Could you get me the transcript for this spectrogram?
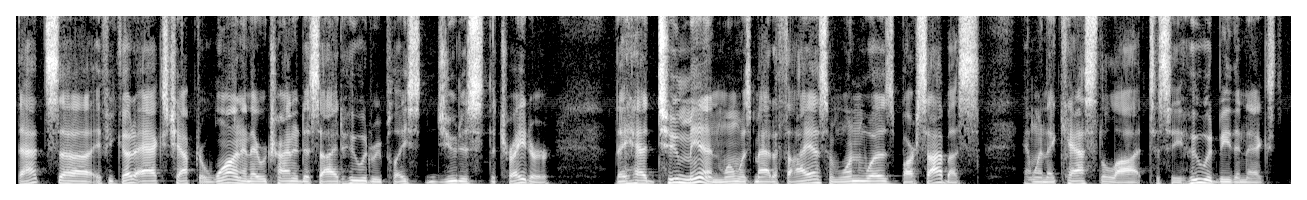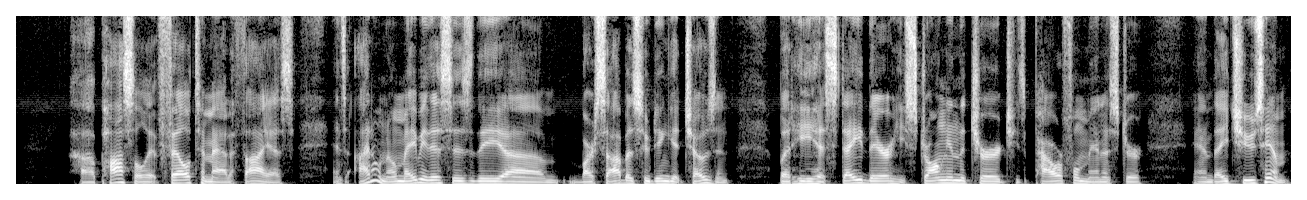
that's uh, if you go to Acts chapter one, and they were trying to decide who would replace Judas the traitor they had two men. One was Mattathias and one was Barsabbas. And when they cast the lot to see who would be the next uh, apostle, it fell to Mattathias. And I don't know, maybe this is the um, Barsabbas who didn't get chosen, but he has stayed there. He's strong in the church, he's a powerful minister, and they choose him.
